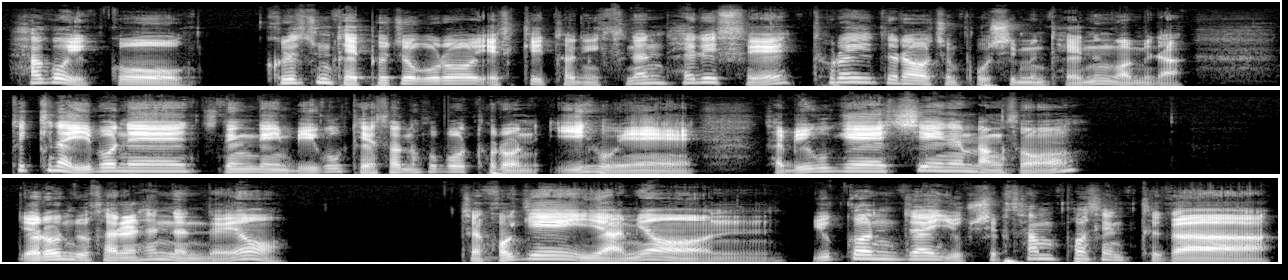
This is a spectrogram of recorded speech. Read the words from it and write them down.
하고 있고, 그래서 좀 대표적으로 SK터닉스는 해리스의 트레이드라고 좀 보시면 되는 겁니다. 특히나 이번에 진행된 미국 대선 후보 토론 이후에 자, 미국의 CNN 방송 여론조사를 했는데요. 자, 거기에 의하면 유권자 63%가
